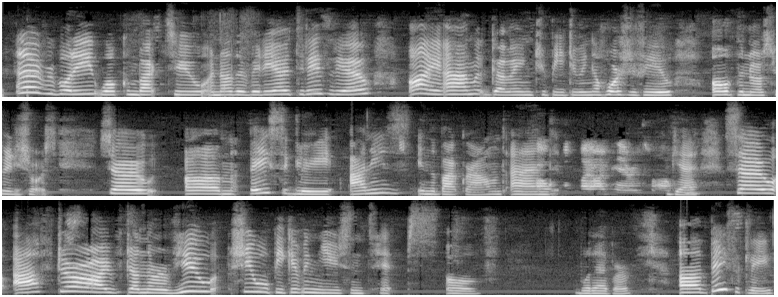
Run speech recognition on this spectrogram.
Hello everybody, welcome back to another video. Today's video, I am going to be doing a horse review of the North Swedish horse. So, um, basically, Annie's in the background and... Oh, I'm here as well. Yeah, so after I've done the review, she will be giving you some tips of whatever. Uh, basically,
